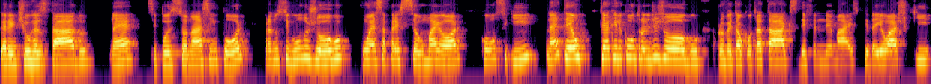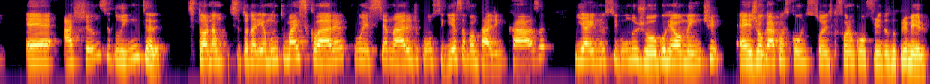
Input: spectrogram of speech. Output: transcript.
garantir o resultado, né, se posicionar, se impor, para no segundo jogo, com essa pressão maior, conseguir né, ter, o, ter aquele controle de jogo, aproveitar o contra-ataque, se defender mais, porque daí eu acho que é, a chance do Inter se, torna, se tornaria muito mais clara com esse cenário de conseguir essa vantagem em casa e aí no segundo jogo realmente é jogar com as condições que foram construídas no primeiro.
